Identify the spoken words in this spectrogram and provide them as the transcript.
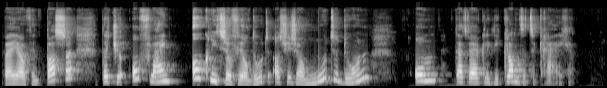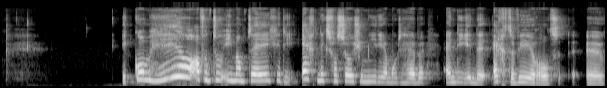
bij jou vindt passen, dat je offline ook niet zoveel doet als je zou moeten doen om daadwerkelijk die klanten te krijgen. Ik kom heel af en toe iemand tegen die echt niks van social media moet hebben en die in de echte wereld, uh,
